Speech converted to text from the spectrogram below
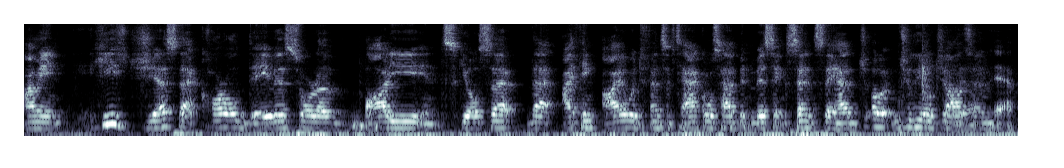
I mean, he's just that Carl Davis sort of body and skill set that I think Iowa defensive tackles have been missing since they had oh, Jaleel Johnson, Yeah.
